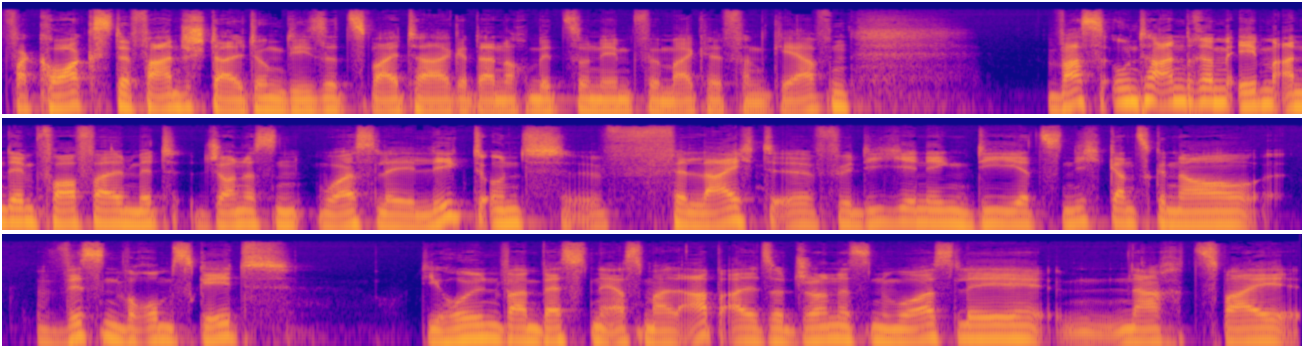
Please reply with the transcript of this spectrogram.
verkorkste Veranstaltung, diese zwei Tage da noch mitzunehmen für Michael van Gerven. Was unter anderem eben an dem Vorfall mit Jonathan Worsley liegt und vielleicht äh, für diejenigen, die jetzt nicht ganz genau wissen, worum es geht, die holen wir am besten erstmal ab. Also Jonathan Worsley nach zwei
